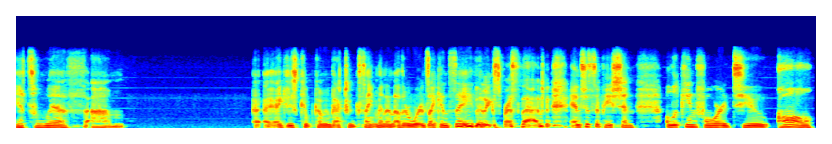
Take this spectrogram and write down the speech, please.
it's with um, I, I just keep coming back to excitement and other words I can say that express that anticipation, looking forward to all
